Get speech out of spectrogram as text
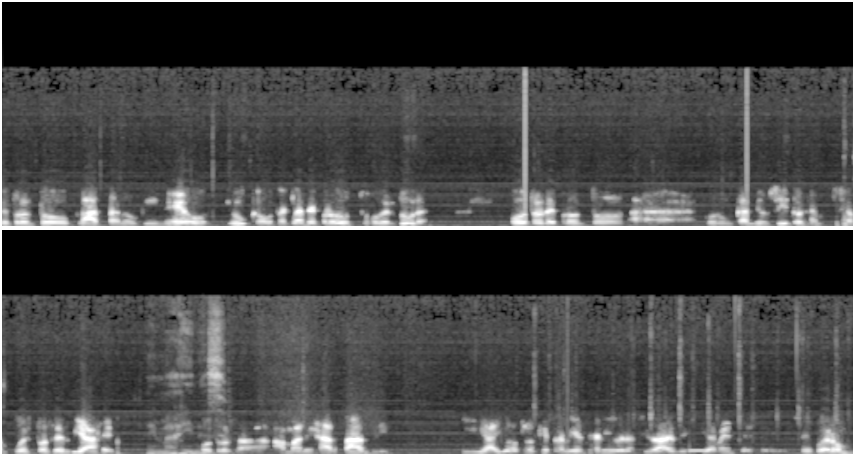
de pronto plátano, guineo, yuca, otra clase de productos o verduras. Otros de pronto a, con un camioncito se han, se han, puesto a hacer viajes, Imagínese. otros a, a manejar taxis y hay otros que también se han ido de la ciudad, efectivamente, se, se fueron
